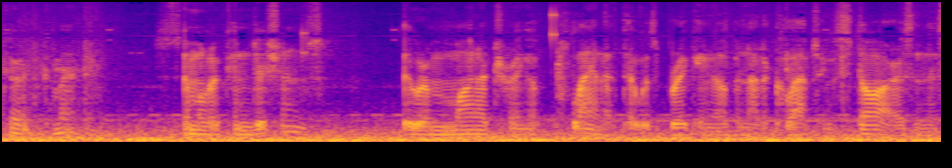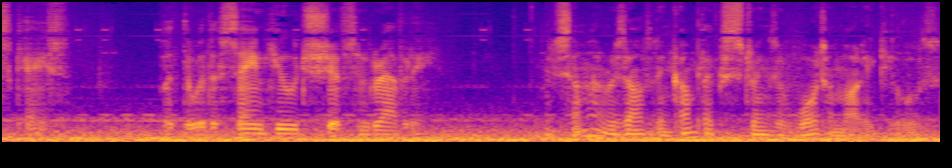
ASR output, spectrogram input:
Kirk commanding. Similar conditions. They were monitoring a planet that was breaking up and not a collapsing star, as in this case. But there were the same huge shifts in gravity. Which somehow resulted in complex strings of water molecules,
